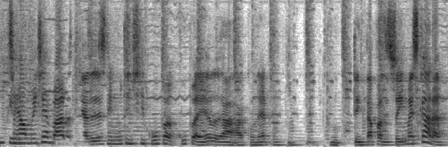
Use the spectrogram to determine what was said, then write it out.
isso realmente é válido. Assim. Às vezes tem muita gente que culpa, culpa ela, a, a Coné, por, por- por tentar fazer isso aí, mas, cara,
